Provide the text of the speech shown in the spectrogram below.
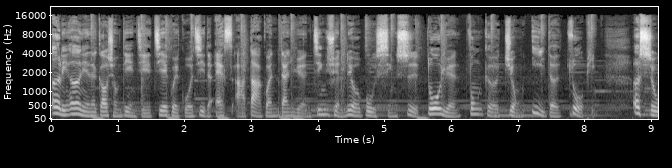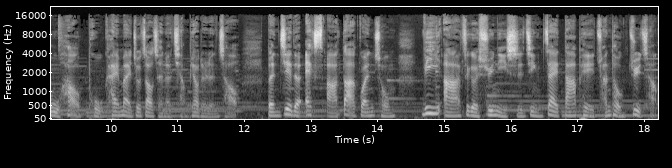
二零二二年的高雄电影节接轨国际的 XR 大观单元，精选六部形式多元、风格迥异的作品，二十五号普开卖就造成了抢票的人潮。本届的 XR 大观从 VR 这个虚拟实境，再搭配传统剧场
